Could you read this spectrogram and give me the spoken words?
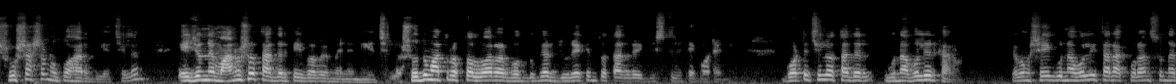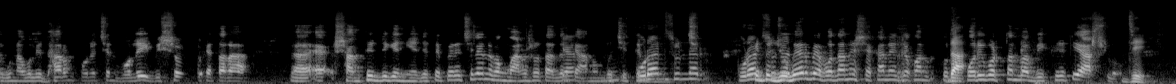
সুশাসন উপহার দিয়েছিলেন। এই জন্য মানুষও তাদেরকে এইভাবে মেনে নিয়েছিল। শুধুমাত্র তলোয়ার আর বন্দুকের জুড়ে কিন্তু তাদের এই বিস্তৃতি ঘটেনি। ঘটেছিল তাদের গুণাবলীর কারণ এবং সেই গুণাবলী তারা কোরআন সুনার গুণাবলী ধারণ করেছেন বলেই বিশ্বকে তারা আহ, শান্তির দিকে নিয়ে যেতে পেরেছিলেন এবং মানুষও তাদেরকে আনন্দ চিত্তে কোরআন সুন্নার কিন্তু যুগের ব্যবধানে সেখানে যখন পরিবর্তন বা বিকৃতি আসলো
